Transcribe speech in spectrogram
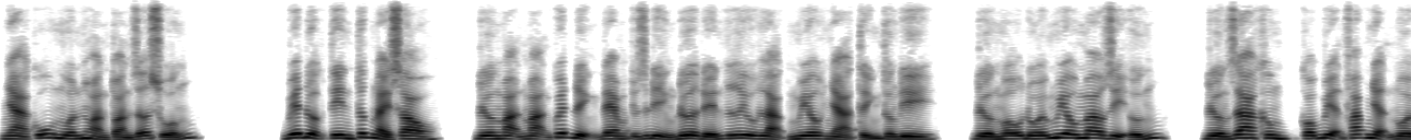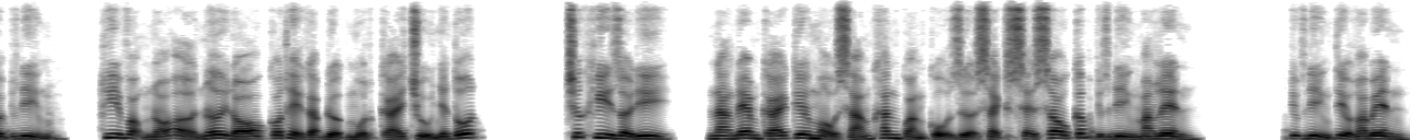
nhà cũ muốn hoàn toàn rỡ xuống. Biết được tin tức này sau, đường mạn mạn quyết định đem từ đỉnh đưa đến lưu lạc miêu nhà tỉnh thương đi, đường mẫu đối miêu mau dị ứng, đường ra không có biện pháp nhận nuôi đỉnh, hy vọng nó ở nơi đó có thể gặp được một cái chủ nhân tốt. Trước khi rời đi, nàng đem cái kia màu xám khăn quàng cổ rửa sạch sẽ sau cấp dự đỉnh mang lên. Dự đỉnh tiểu hoa bên,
